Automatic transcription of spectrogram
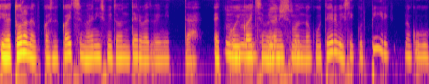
ja et oleneb, kas need kaitsemehhanismid on terved või mitte et kui mm -hmm, kaitsemehhanism on nagu tervislikult piiri nagu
